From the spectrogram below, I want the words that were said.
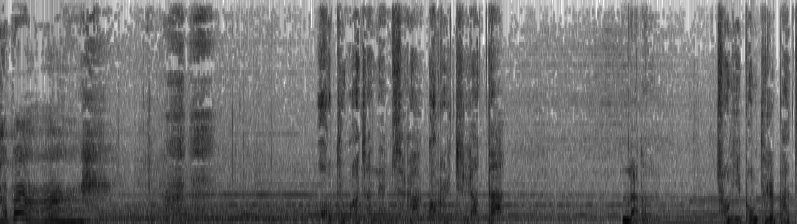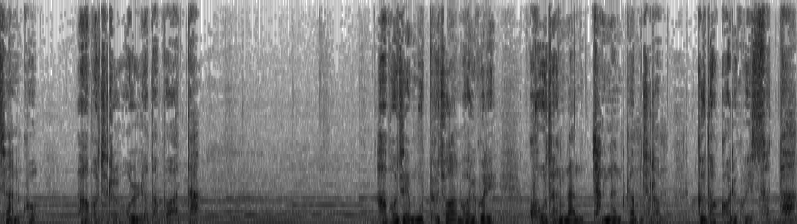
받아. 호두 과자 냄새가 코를 찔렀다. 나는 종이 봉투를 받지 않고 아버지를 올려다보았다. 아버지의 무표정한 얼굴이 고장난 장난감처럼 끄덕거리고 있었다.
